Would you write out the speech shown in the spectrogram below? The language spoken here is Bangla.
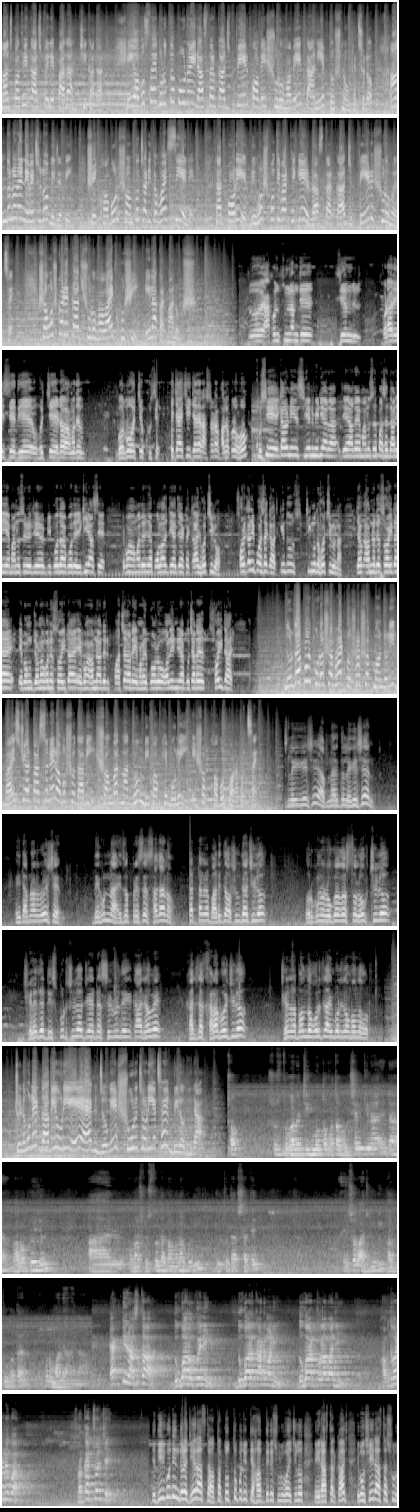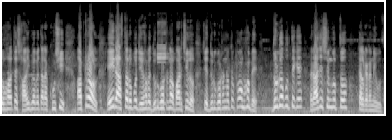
মাঝপথে কাজ পেলে পালান ঠিকাদার। এই অবস্থায় গুরুত্বপূর্ণ এই রাস্তার কাজ ফের কবে শুরু হবে তা নিয়ে প্রশ্ন উঠেছিল। আন্দোলনে নেমেছিল বিজেপি। সেই খবর সম্প্রচারিত হয় সিএনএ তারপরে বৃহস্পতিবার থেকে রাস্তার কাজ ফের শুরু হয়েছে। সংস্কারের কাজ শুরু হওয়ায় খুশি এলাকার মানুষ। তো এখন শুনলাম যে সিএম অর্ডার এসে দিয়ে হচ্ছে এটা আমাদের গর্ব হচ্ছে খুশি। চাইছি যাতে রাস্তাটা ভালো করে হোক। খুশি এই কারণেই সিএন মিডিয়ারা যে আরে মানুষের পাশে দাঁড়িয়ে মানুষের যে বিপদ আপদে এগিয়ে আসে এবং আমাদের যে পলাশ দিয়ে যে একটা কাজ হচ্ছিল সরকারি পয়সা কাজ কিন্তু ঠিকমতো হচ্ছিল না। যাই হোক আপনাদের সহায়তায় এবং জনগণের সহিতায় এবং আপনাদের পাচারে মানে বলো অল ইন্ডিয়া প্রচারের সহায়তায় দুর্গাপুর পুরসভার প্রশাসক মণ্ডলীর ভাইস চেয়ারপারসনের অবশ্য দাবি, সংবাদ মাধ্যম বিপক্ষে বলেই এসব খবর করা হচ্ছে। লেগে গেছে তো লেগেছেন, এই তো আপনারা রয়েছেন। দেখুন না এসব প্রেসের সাজানো, ডাক্তারের বাড়িতে অসুবিধা ছিল, ওর কোনো রোগাগ্রস্ত লোক ছিল, ছেলেদের ডিসপুট ছিল যে না শিডিউল দেখে কাজ হবে, কাজটা খারাপ হয়েছিল, ছেলেরা বন্ধ করেছিল, আমি বলেছিলাম বন্ধ কর। তৃণমূলের দাবি উড়িয়ে এক যোগে সুর চড়িয়েছে বিরোধীরা। সব সুস্থভাবে ঠিকমতো কথা বলছেন কিনা এটা ভাবা প্রয়োজন। আর ওনার সুস্থতা কামনা করি দ্রুততার সাথে। এসব আজগুবি ফালতু কথার কোনো মানে হয় না। একটি রাস্তার দুবার ওপেনিং দুবার কাটমানি দুবার তোলাবাজি ভাবতে পারেন একবার? সরকার চলছে? যে দীর্ঘদিন ধরে যে রাস্তা অর্থাৎ তথ্য প্রযুক্তি হাব থেকে শুরু হয়েছিল এই রাস্তার কাজ এবং সেই রাস্তা শুরু হওয়াতে স্বাভাবিকভাবে তারা খুশি। আফটারঅল এই রাস্তার উপর যেভাবে দুর্ঘটনা বাড়ছিল সেই দুর্ঘটনা তো কম হবে। দুর্গাপুর থেকে রাজেশ সেনগুপ্ত, ক্যালকাটা নিউজ।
